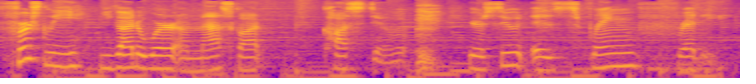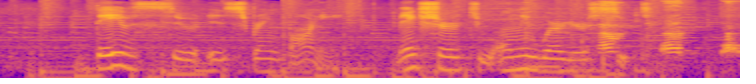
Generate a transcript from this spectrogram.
Firstly, you gotta wear a mascot costume. Your suit is Spring Freddy. Dave's suit is Spring Bonnie. Make sure to only wear your suit. uh, uh,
